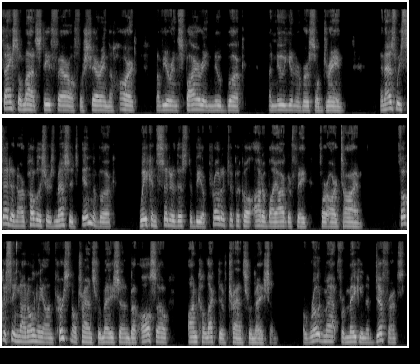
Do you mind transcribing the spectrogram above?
Thanks so much, Steve Farrell, for sharing the heart of your inspiring new book, A New Universal Dream. And as we said in our publisher's message in the book, we consider this to be a prototypical autobiography for our time, focusing not only on personal transformation, but also on collective transformation, a roadmap for making a difference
